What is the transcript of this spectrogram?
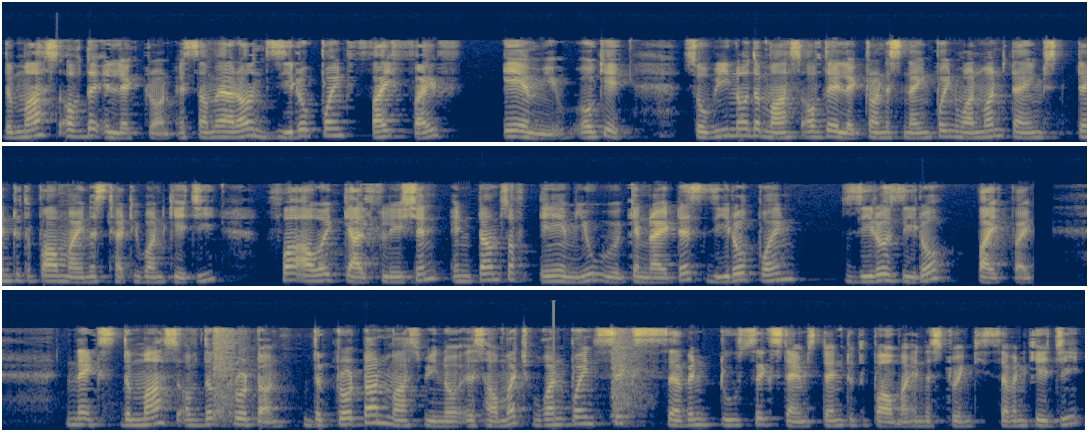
the mass of the electron is somewhere around 0.55 AMU okay so we know the mass of the electron is 9.11 times 10 to the power minus 31 kg for our calculation in terms of AMU we can write as 0.0055 Next, the mass of the proton. The proton mass we know is how much? 1.6726 times 10 to the power minus 27 kg.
